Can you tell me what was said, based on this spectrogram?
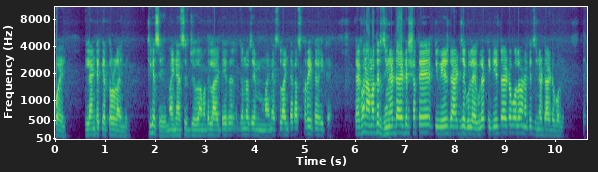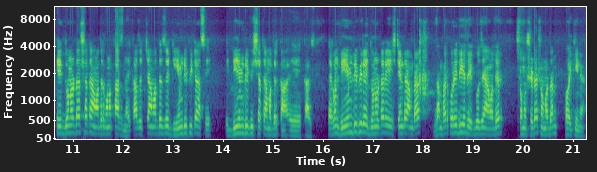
কয়েল এই লাইনটা কেতর লাইনের ঠিক আছে? মাইনাসের যে আমাদের লাইটের জন্য যে মাইনাস লাইনটা কাজ করে, এটা এটা এখন আমাদের জিনার ডায়েটের সাথে টিভিএস ডায়েট যেগুলো, এগুলো টিভিএস ডায়েটও বলে, অনেকে জিনার ডায়েটও বলে। এই দুটোটার সাথে আমাদের কোনো কাজ নাই। কাজ হচ্ছে আমাদের যে ডিএমডিপিটা আছে, এই ডিএমডিপির সাথে আমাদের কা- কাজ। এখন ডিএমডিপির এই দুটোটার স্ট্যান্ডে আমরা জাম্পার করে দিয়ে দেখব যে আমাদের সমস্যাটা সমাধান হয় কিনা।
